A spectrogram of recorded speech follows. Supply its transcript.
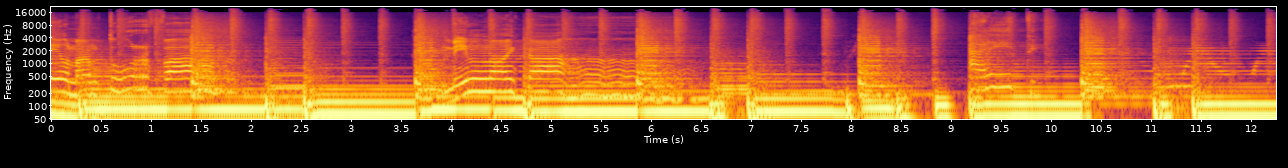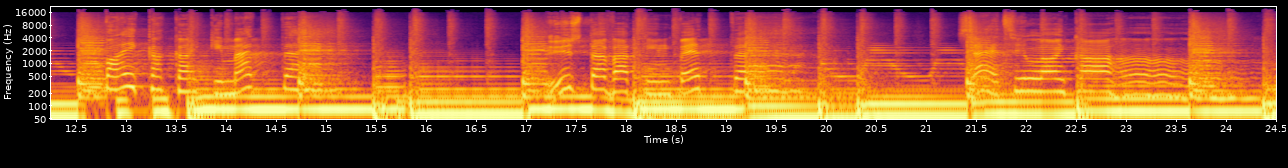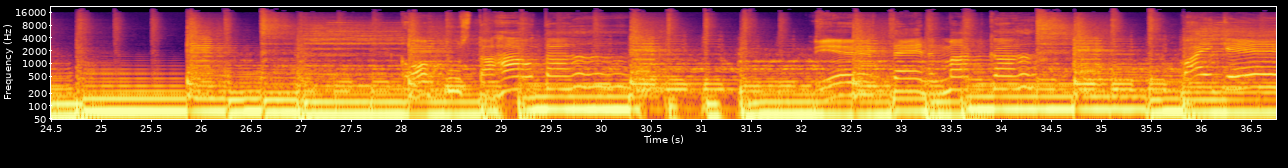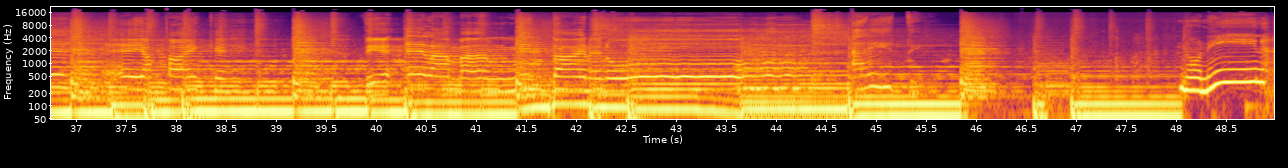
ilman turvaa. Milloinkaan. Äiti, vaikka kaikki mättää, ystävätkin pettää. Sä et silloinkaan. Kohtusta hautaa. Vie yhteinen matka. Vaikee ja haikee. Vie elämän mittainen uu. Äiti, No niin.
